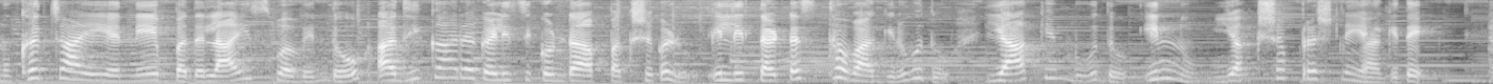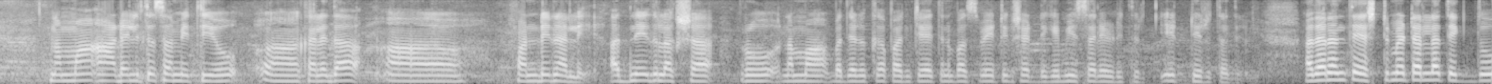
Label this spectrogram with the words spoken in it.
ಮುಖಛಾಯೆಯನ್ನೇ ಬದಲಾಯಿಸುವವೆಂದು ಅಧಿಕಾರ ಗಳಿಸಿಕೊಂಡ ಪಕ್ಷಗಳು ಇಲ್ಲಿ ತಟಸ್ಥವಾಗಿರುವುದು ಯಾಕೆಂಬುದು ಇನ್ನು ಯಕ್ಷ ಪ್ರಶ್ನೆಯಾಗಿದೆ ನಮ್ಮ ಆಡಳಿತ ಸಮಿತಿಯು ಆ, ಕಳೆದ ಆ, ಫಂಡಿನಲ್ಲಿ ಹದಿನೈದು ಲಕ್ಷ ರು ನಮ್ಮ ಬದಲಿಕ ಪಂಚಾಯತಿನ ಬಸ್ ವೇಟಿಂಗ್ ಶೆಡ್ಡಿಗೆ ಮೀಸಲು ಇಡ್ತಿರ್ ಇಟ್ಟಿರ್ತದೆ. ಅದರಂತೆ ಎಸ್ಟಿಮೇಟ್ ಎಲ್ಲ ತೆಗೆದು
